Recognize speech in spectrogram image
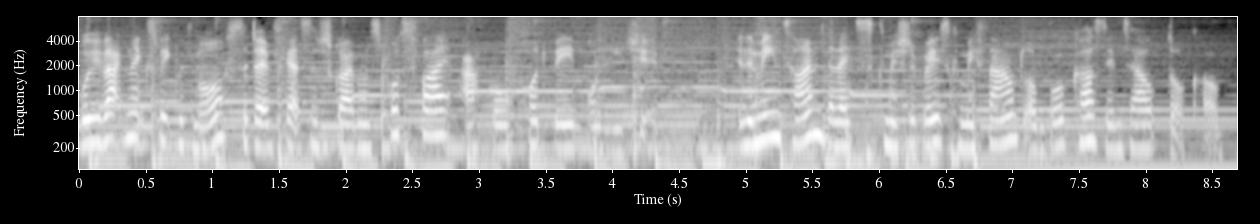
We'll be back next week with more, so don't forget to subscribe on Spotify, Apple, Podbean, or YouTube. In the meantime, the latest Commissioner briefs can be found on broadcastintel.com.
